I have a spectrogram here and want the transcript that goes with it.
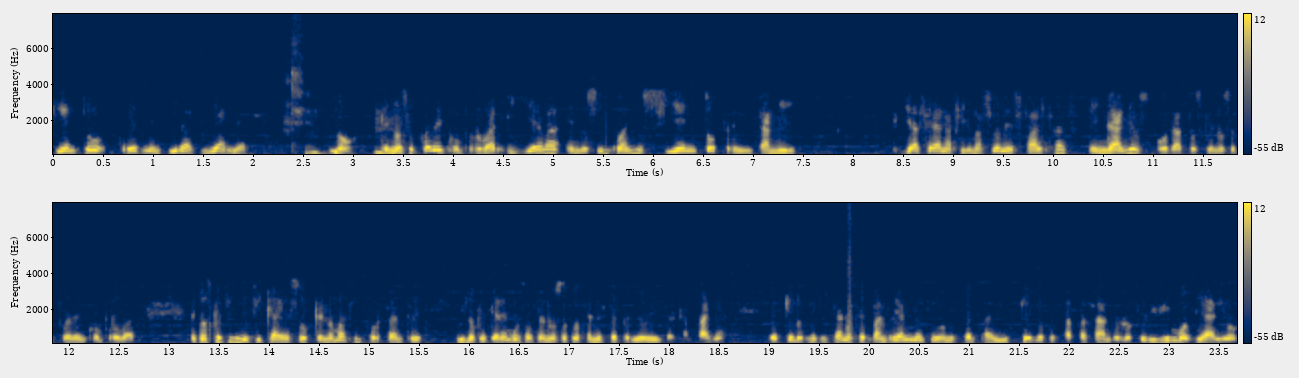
103 mentiras diarias, ¿no? Que no se pueden comprobar y lleva en los cinco años 130 mil, ya sean afirmaciones falsas, engaños o datos que no se pueden comprobar. Entonces, ¿qué significa eso? Que lo más importante y lo que queremos hacer nosotros en este periodo de intercampaña es que los mexicanos sepan realmente dónde está el país, qué es lo que está pasando, lo que vivimos diario,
